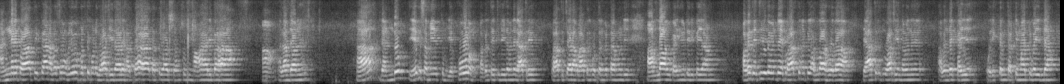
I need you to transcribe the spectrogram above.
അങ്ങനെ പ്രാർത്ഥിക്കാൻ അവസരം ഉപയോഗപ്പെടുത്തിക്കൊണ്ട് ദ്വാ ചെയ്താൽ ഹത്താ തത്വാശ്രംസും മഹാരിബഹ ആ അതെന്താണ് ആ രണ്ടും ഏത് സമയത്തും എപ്പോഴും പകൽ തെറ്റ് ചെയ്തവന്റെ രാത്രി പ്രാർത്ഥിച്ചാൽ ആ പ്രാർത്ഥനയ്ക്ക് ഉത്തരം കിട്ടാൻ വേണ്ടി അള്ളാഹു കൈനീട്ടിരിക്കുകയാണ് പകൽ തെറ്റ് ചെയ്തവന്റെ പ്രാർത്ഥനയ്ക്ക് അള്ളാഹു അതാ രാത്രി ദുവാ ചെയ്യുന്നവന് അവന്റെ കൈ ഒരിക്കലും തട്ടിമാറ്റുകയില്ല.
